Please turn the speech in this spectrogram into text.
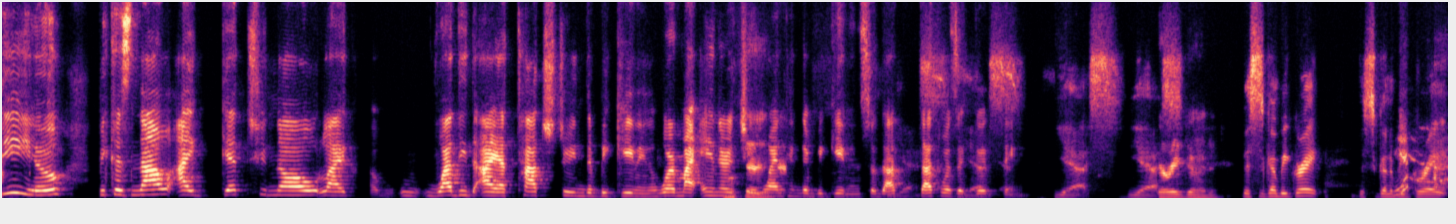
see you because now I get to know like what did I attach to in the beginning, where my energy Okay. went in the beginning. So that that was a good thing. yes yes Very good. This is going to be great. This is going to be Yeah. great.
